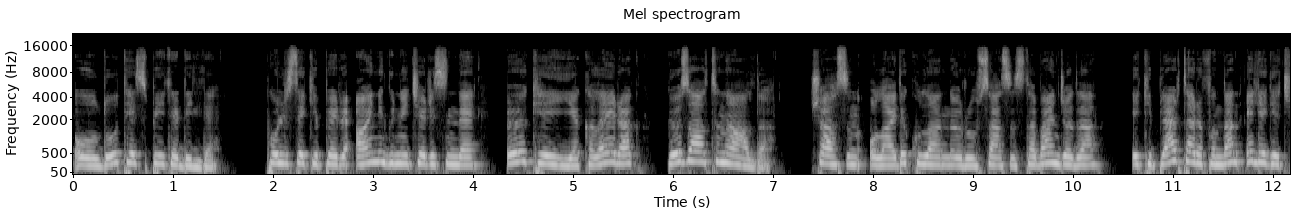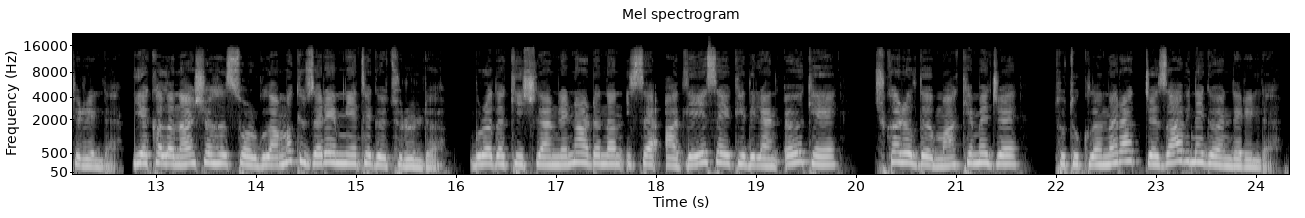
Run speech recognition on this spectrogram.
olduğu tespit edildi. Polis ekipleri aynı gün içerisinde ÖK'yi yakalayarak gözaltına aldı. Şahsın olayda kullandığı ruhsatsız tabanca da ekipler tarafından ele geçirildi. Yakalanan şahıs sorgulanmak üzere emniyete götürüldü. Buradaki işlemlerin ardından ise adliyeye sevk edilen ÖK çıkarıldığı mahkemece tutuklanarak cezaevine gönderildi.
